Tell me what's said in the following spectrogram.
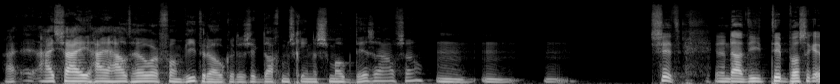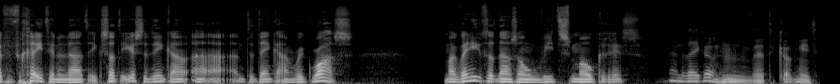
hij, hij zei, hij houdt heel erg van wietroken. Dus ik dacht misschien een Smoke Dizza of zo. Mm, mm, mm. Shit, inderdaad, die tip was ik even vergeten inderdaad. Ik zat eerst te denken aan, aan- aan- te denken aan Rick Ross. Maar ik weet niet of dat nou zo'n weed smoker is. Nee, dat weet ik ook niet. Hm, weet ik ook niet.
